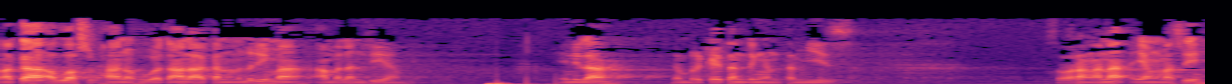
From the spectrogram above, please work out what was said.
maka Allah Subhanahu wa taala akan menerima amalan dia. Inilah yang berkaitan dengan tamyiz. Seorang anak yang masih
